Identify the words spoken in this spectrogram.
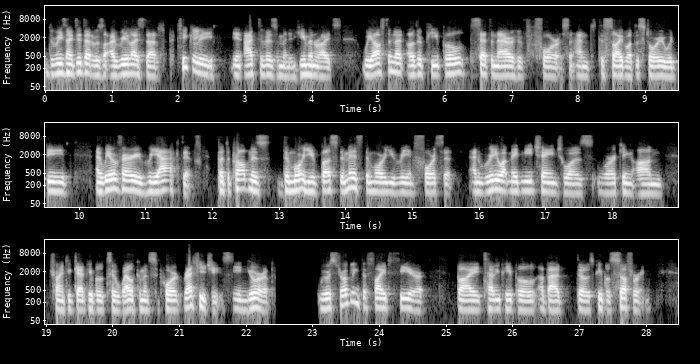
The reason I did that was I realized that, particularly in activism and in human rights, we often let other people set the narrative for us and decide what the story would be. And we are very reactive. But the problem is, the more you bust the myth, the more you reinforce it. And really, what made me change was working on trying to get people to welcome and support refugees in Europe. We were struggling to fight fear by telling people about those people suffering.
